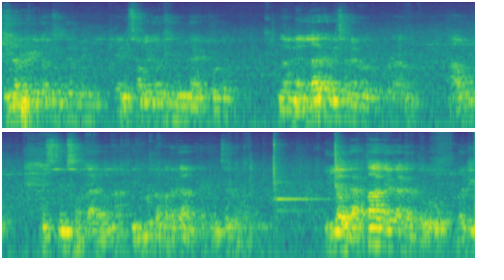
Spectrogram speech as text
ಚಿನ್ನಬೆಟ್ಟಿ ಕಮಿಷನ್ ಇರಬೇಕು ಯಣಿಸ್ವಾಮಿ ಕಮಿಷನ್ನಿಂದ ಹಿಡ್ಕೊಂಡು ನಮ್ಮೆಲ್ಲರ ಕಮಿಷನ್ಗಳು ಕೂಡ ನಾವು ಮುಸ್ಲಿಂ ಸಮುದಾಯವನ್ನು ಹಿಂದುಳಿದ ವರ್ಗ ಅಂತ ಕನ್ಸಿಡರ್ ಮಾಡ್ತೀವಿ. ಇಲ್ಲಿ ಅವ್ರಿಗೆ ಅರ್ಥ ಆಗಬೇಕಾಗದ್ದು ಬರೀ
